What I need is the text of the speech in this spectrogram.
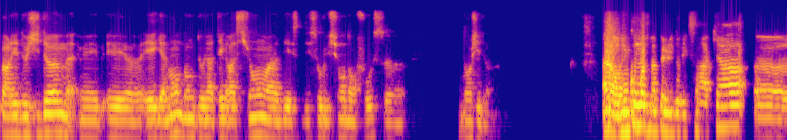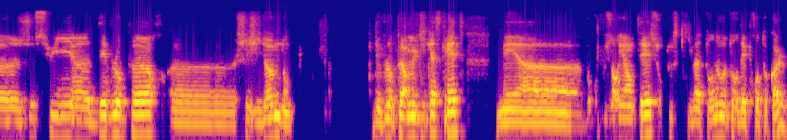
parler de JDOM et, euh, également donc, de l'intégration euh, des, solutions d'Enfos dans JDOM. Alors, du coup, moi, je m'appelle Ludovic Saraka. je suis développeur chez JDOM, donc développeur multicasquette, mais beaucoup plus orienté sur tout ce qui va tourner autour des protocoles.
